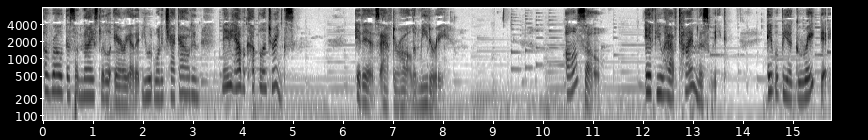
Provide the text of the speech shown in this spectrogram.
a road that's a nice little area that you would want to check out and maybe have a couple of drinks. It is, after all, a meadery. Also, if you have time this week, it would be a great day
